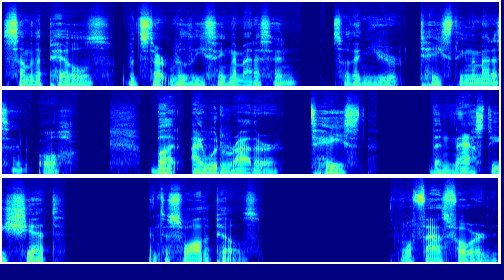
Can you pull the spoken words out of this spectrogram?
some of the pills would start releasing the medicine. So then you're tasting the medicine. Oh, but I would rather taste the nasty shit than to swallow the pills. Well, fast forward.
